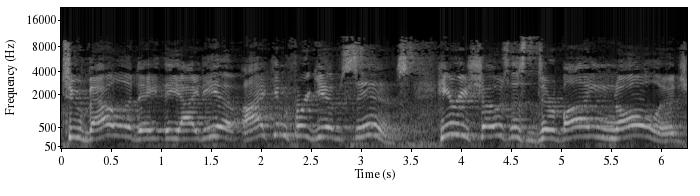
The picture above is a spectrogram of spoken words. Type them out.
to validate the idea of I can forgive sins. Here he shows this divine knowledge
